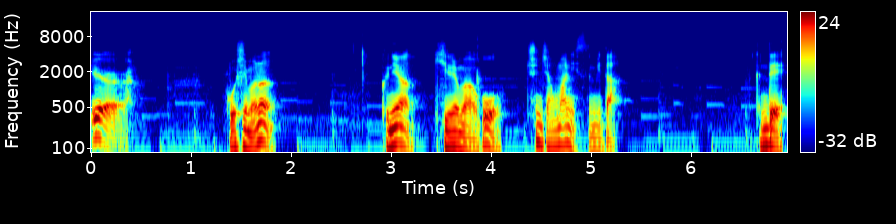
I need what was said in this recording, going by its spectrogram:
예. 보시면은 그냥 기름하고 춘장만 있습니다. 근데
